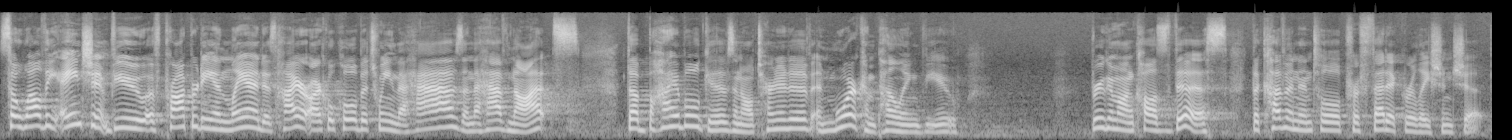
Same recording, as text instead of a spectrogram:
So while the ancient view of property and land is hierarchical between the haves and the have nots, the Bible gives an alternative and more compelling view. Brueggemann calls this the covenantal prophetic relationship.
